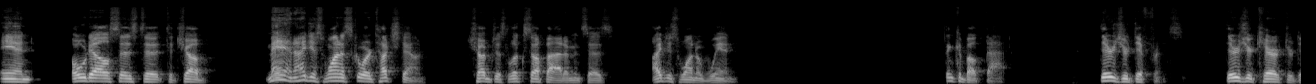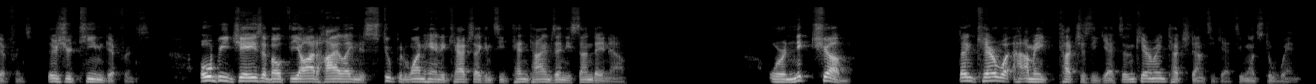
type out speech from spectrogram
And Odell says to, to Chubb, Man, I just want to score a touchdown. Chubb just looks up at him and says, I just want to win. Think about that. There's your difference. There's your character difference. There's your team difference. OBJ's about the odd highlight in his stupid one handed catch I can see 10 times any Sunday now. Or Nick Chubb doesn't care what how many touches he gets, doesn't care how many touchdowns he gets. He wants to win.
